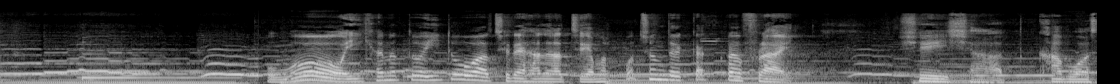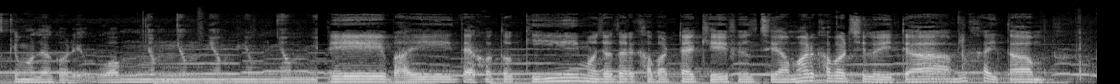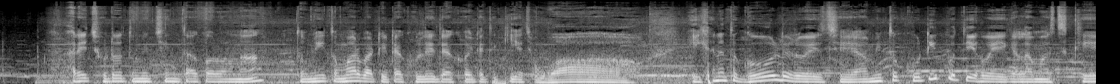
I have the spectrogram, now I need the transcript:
ও এইখানে তো এইটাও আছে, দেখা যাচ্ছে, আমার পছন্দের কাঁকড়া ফ্রাই। সেই স্বাদ। খাব আজকে মজা করে। রে ভাই, দেখো তো কি মজাদার খাবারটা খেয়ে ফেলছে। আমার খাবার ছিল এটা আমি খাইতাম। আরে ছোট, তুমি চিন্তা করো না। তুমি তোমার বাটিটা খুলে দেখো, এটাতে কি আছে। ওয়াও, এখানে তো গোল্ড রয়েছে। আমি তো কোটিপতি হয়ে গেলাম আজকে।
